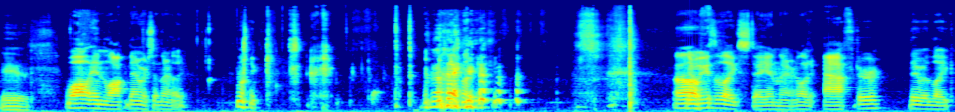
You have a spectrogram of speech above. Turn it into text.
dude. While in lockdown, we're sitting there like, like and oh, we used to like stay in there like after they would like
